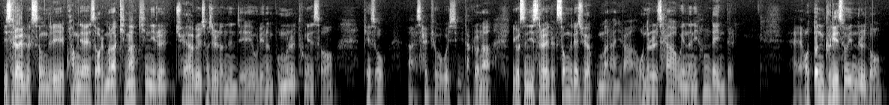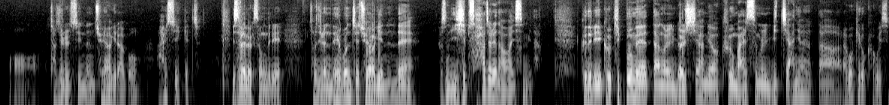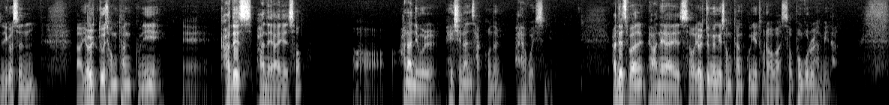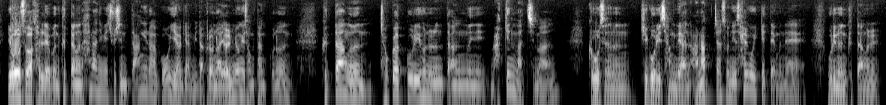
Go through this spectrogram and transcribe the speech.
이스라엘 백성들이 광야에서 얼마나 기막힌 일을 죄악을 저질렀는지 우리는 본문을 통해서 계속 아, 살펴보고 있습니다. 그러나 이것은 이스라엘 백성들의 죄악뿐만 아니라 오늘을 살아가고 있는 현대인들 어떤 그리스도인들도 어, 저지를 수 있는 죄악이라고 할 수 있겠죠. 이스라엘 백성들이 저지른 네 번째 죄악이 있는데 그것은 24절에 나와 있습니다. 그들이 그 기쁨의 땅을 멸시하며 그 말씀을 믿지 아니하였다라고 기록하고 있습니다. 이것은 아, 열두 정탐꾼이 가데스 바네아에서 어, 하나님을 배신한 사건을 말하고 있습니다. 가데스 바네아에서 12명의 정탐꾼이 돌아와서 보고를 합니다. 여호수와 갈렙은 그 땅은 하나님이 주신 땅이라고 이야기합니다. 그러나 10명의 정탐꾼은 그 땅은 적과 꿀이 흐르는 땅이 맞긴 맞지만 그곳에는 기골이 장대한 안악 자손이 살고 있기 때문에 우리는 그 땅을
